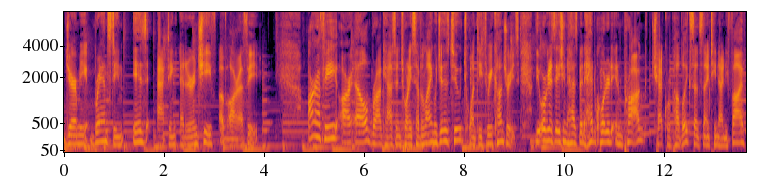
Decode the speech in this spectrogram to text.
Jeremy Bransten is acting editor in chief of RFE. RFE RL broadcasts in 27 languages to 23 countries. The organization has been headquartered in Prague, Czech Republic since 1995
